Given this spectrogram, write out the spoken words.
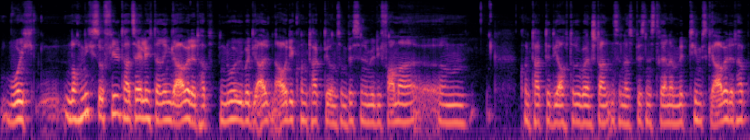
wo ich noch nicht so viel tatsächlich darin gearbeitet habe, nur über die alten Audi-Kontakte und so ein bisschen über die Pharma-Kontakte, die auch darüber entstanden sind, als Business-Trainer mit Teams gearbeitet habe.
